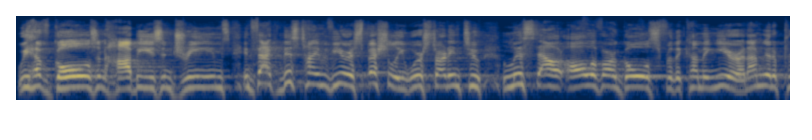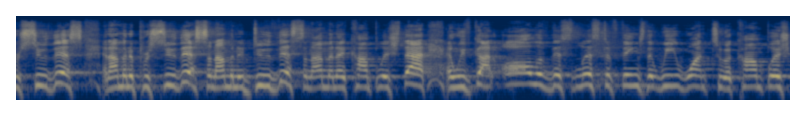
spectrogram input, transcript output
We have goals and hobbies and dreams. In fact, this time of year, especially, we're starting to list out all of our goals for the coming year. And I'm going to pursue this, and I'm going to pursue this, and I'm going to do this, and I'm going to accomplish that. And we've got all of this list of things that we want to accomplish.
